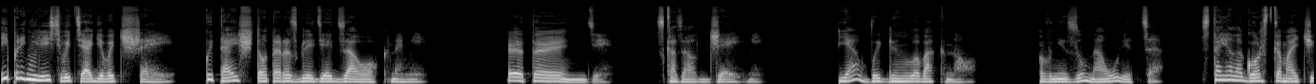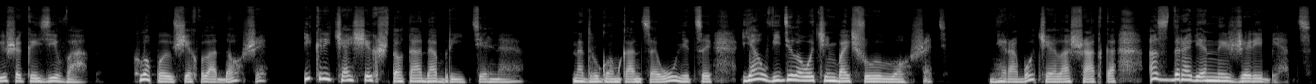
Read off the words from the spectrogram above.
и принялись вытягивать шеи, пытаясь что-то разглядеть за окнами. «Это Энди», — сказал Джейми. Я выглянула в окно. Внизу на улице стояла горстка мальчишек и зевак, хлопающих в ладоши и кричащих что-то одобрительное. На другом конце улицы я увидела очень большую лошадь. Не рабочая лошадка, а здоровенный жеребец.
